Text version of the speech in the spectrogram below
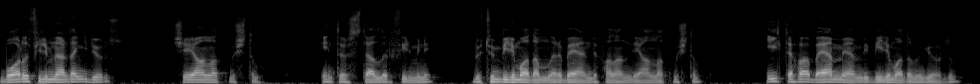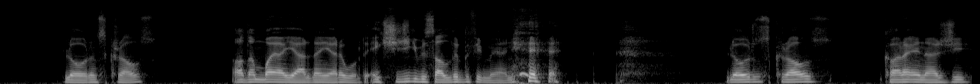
Bu arada filmlerden gidiyoruz. Şeyi anlatmıştım. Interstellar filmini. Bütün bilim adamları beğendi falan diye anlatmıştım. İlk defa beğenmeyen bir bilim adamı gördüm. Lawrence Krauss. Adam bayağı yerden yere vurdu. Ekşici gibi saldırdı filme yani. Lawrence Krauss kara enerji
